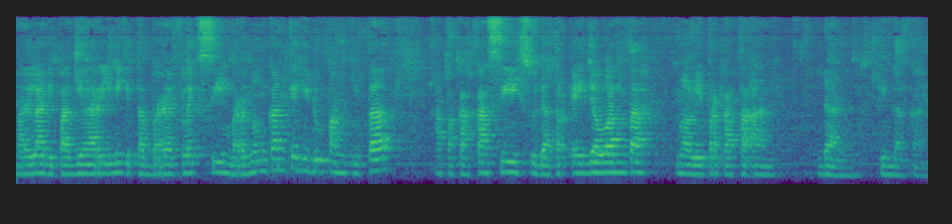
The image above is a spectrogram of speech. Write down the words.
Marilah di pagi hari ini kita berefleksi, merenungkan kehidupan kita, apakah kasih sudah terejawantah melalui perkataan dan tindakan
